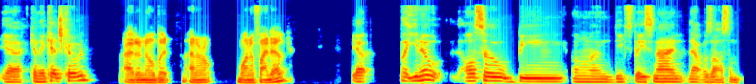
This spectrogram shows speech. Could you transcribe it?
Yeah. Can they catch COVID? I don't know, but I don't want to find out. Yeah. But you know, also being on Deep Space Nine, that was awesome.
